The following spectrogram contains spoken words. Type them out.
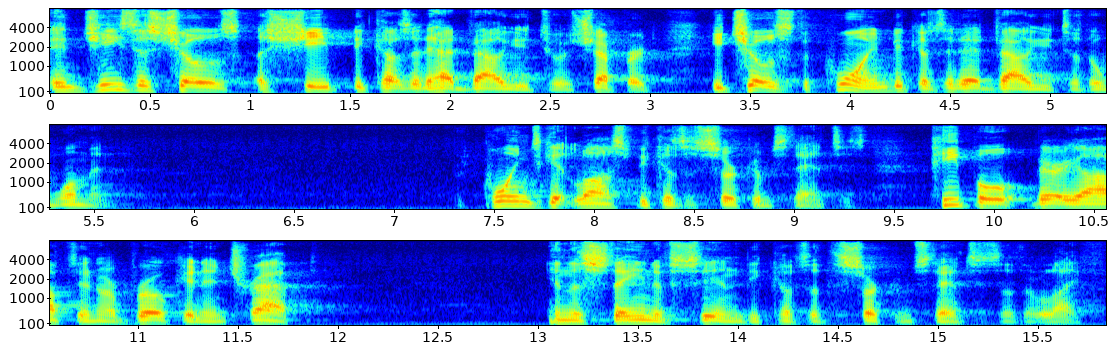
and Jesus chose a sheep because it had value to a shepherd. He chose the coin because it had value to the woman. Coins get lost because of circumstances. People very often are broken and trapped in the stain of sin because of the circumstances of their life.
